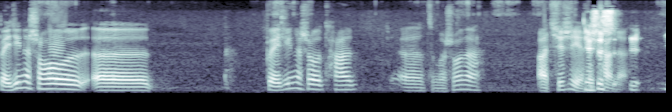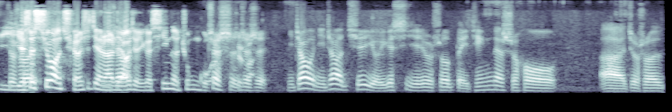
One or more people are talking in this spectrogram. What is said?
北京的时候，呃，北京的时候他呃怎么说呢？啊，其实也也是看的，也是希望全世界来了解一个新的中国，这是对吧这是，你知道你知道，其实有一个细节，就是说北京的时候，呃，就是说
